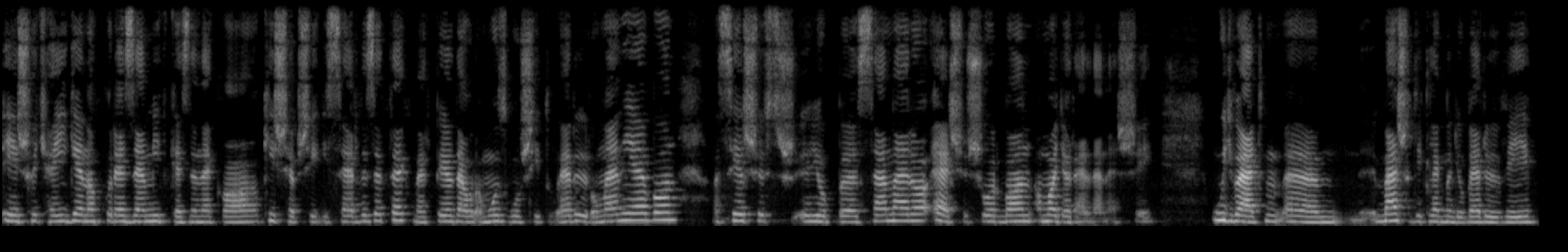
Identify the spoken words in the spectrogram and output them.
és hogyha igen, akkor ezzel mit kezdenek a kisebbségi szervezetek, mert például a mozgósító erő Romániában a szélső jobb számára elsősorban a magyar ellenesség. Úgy vált második legnagyobb erővé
